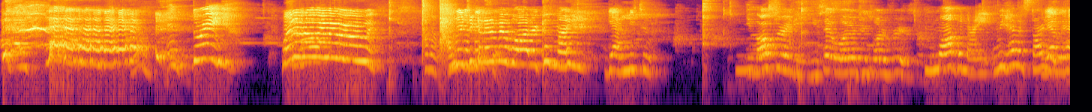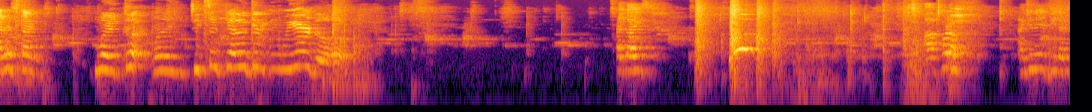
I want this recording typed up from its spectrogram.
In three. Wait, wait, wait, wait, wait, wait, wait. Hold on. I'm gonna a little bit of water because my. Yeah, me too. You lost already. You said whoever drinks water first. No, but I, we haven't started. Yeah, we haven't started. My t- my cheeks are kind of getting weird. Hi guys. Uh, hold up. I just need to be there.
